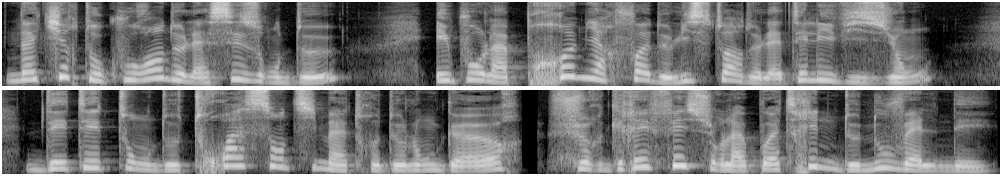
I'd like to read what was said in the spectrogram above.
naquirent au courant de la saison 2, et pour la première fois de l'histoire de la télévision, des tétons de 3 cm de longueur furent greffés sur la poitrine de nouvelles-nées.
